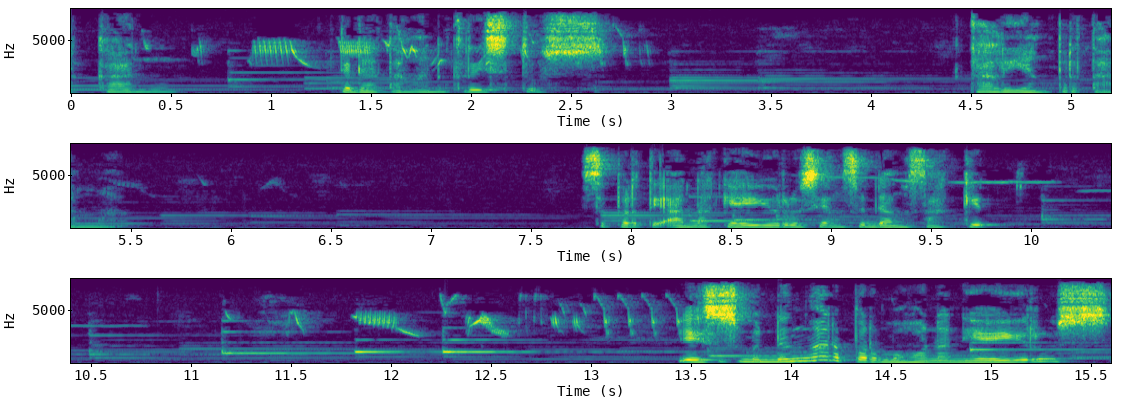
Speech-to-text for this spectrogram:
akan kedatangan Kristus kali yang pertama. Seperti anak Yairus yang sedang sakit. Yesus mendengar permohonan Yairus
